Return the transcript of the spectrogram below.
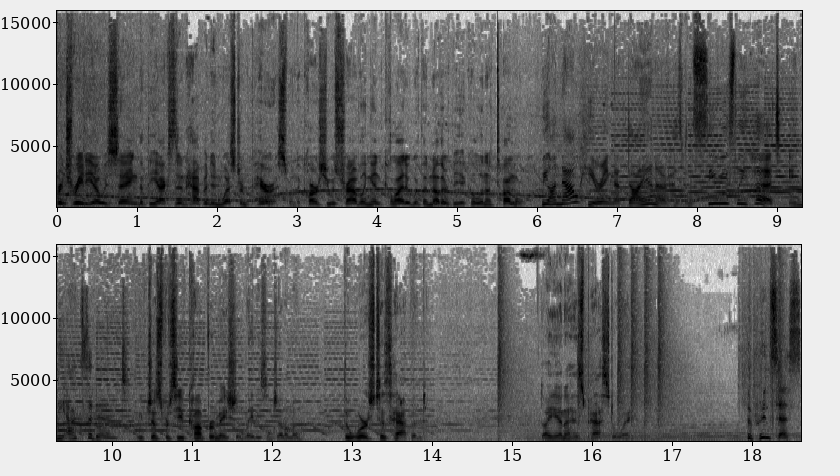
French radio is saying that the accident happened in western Paris when the car she was traveling in collided with another vehicle in a tunnel. We are now hearing that Diana has been seriously hurt in the accident. We've just received confirmation, ladies and gentlemen. The worst has happened. Diana has passed away. The princess,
